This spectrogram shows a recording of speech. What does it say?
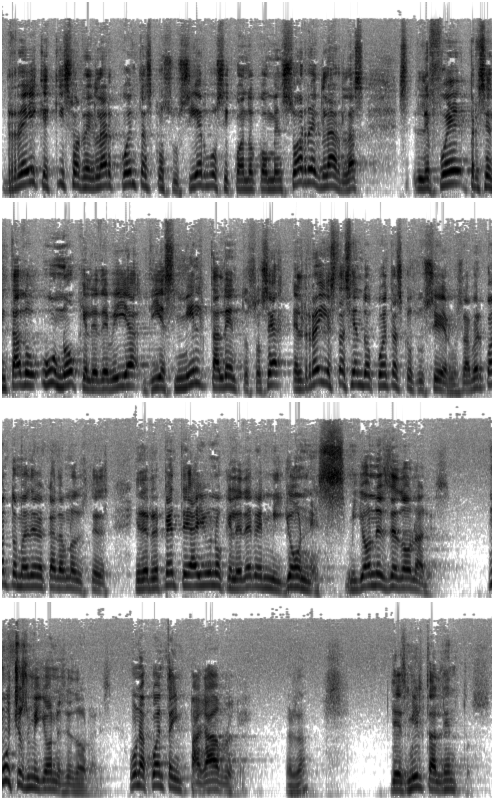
rey que quiso arreglar cuentas con sus siervos y cuando comenzó a arreglarlas, le fue presentado uno que le debía diez mil talentos. O sea, el rey está haciendo cuentas con sus siervos, a ver cuánto me debe cada uno de ustedes. Y de repente hay uno que le debe millones, millones de dólares, muchos millones de dólares. Una cuenta impagable, ¿verdad? Diez mil talentos.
